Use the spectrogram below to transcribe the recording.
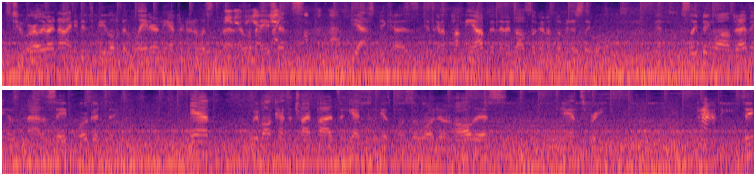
it's too early right now. I need it to be a little bit later in the afternoon to listen to Needed to just, Illuminations. Like, pump us up. Yes, because it's gonna pump me up and then it's also gonna put me to sleep. And sleeping while driving is not a safe or good thing. And we have all kinds of tripods and gadgets and gizmos, so we're doing all this hands-free. Promise. See?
